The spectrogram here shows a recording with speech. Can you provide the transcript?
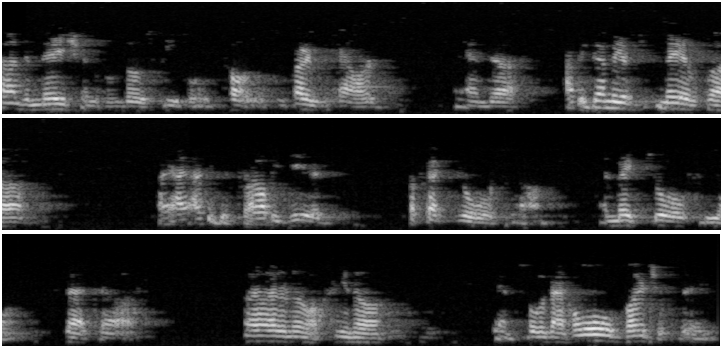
condemnation from those people. Called he thought he was a and uh, I think that may have may have uh, I, I think it probably did affect Joel um, and make Joel feel that, uh, well, I don't know, you know. And so that whole bunch of things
